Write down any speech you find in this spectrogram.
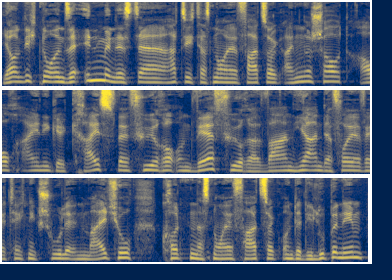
Ja, und nicht nur unser Innenminister hat sich das neue Fahrzeug angeschaut, auch einige Kreiswehrführer und Wehrführer waren hier an der Feuerwehrtechnikschule in Malchow, konnten das neue Fahrzeug unter die Lupe nehmen.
